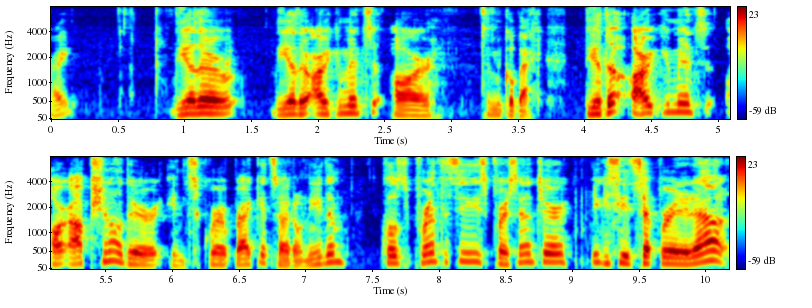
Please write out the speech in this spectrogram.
right? The other the other arguments are, let me go back. The other arguments are optional. They're in square brackets, so I don't need them. Close the parentheses, press enter. You can see it's separated out.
